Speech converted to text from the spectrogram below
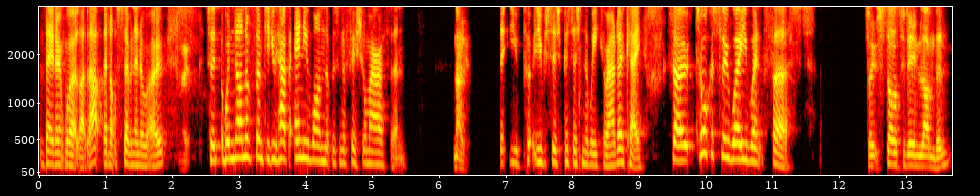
they don't work like that. They're not seven in a row. No. So were none of them? Did you have anyone that was an official marathon? No. That you put you posi- positioned the week around. Okay. So talk us through where you went first. So it started in London.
